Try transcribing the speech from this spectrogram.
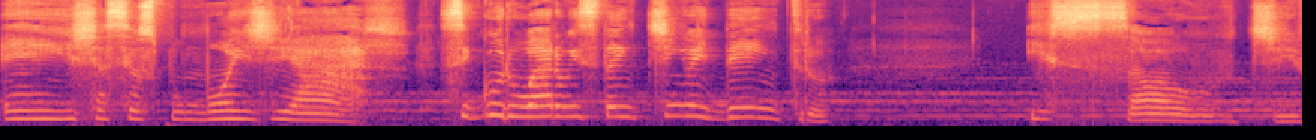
Encha seus pulmões de ar. Segura o ar um instantinho aí dentro e solte.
